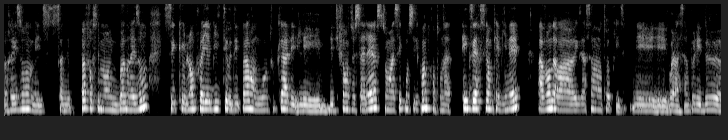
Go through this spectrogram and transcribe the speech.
raison, mais ça n'est pas forcément une bonne raison, c'est que l'employabilité au départ, ou en tout cas les, les, les différences de salaire sont assez conséquentes quand on a exercé en cabinet avant d'avoir exercé en entreprise. Mais voilà, c'est un peu les deux. Euh,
